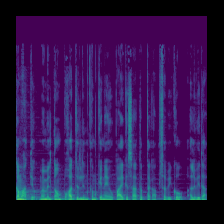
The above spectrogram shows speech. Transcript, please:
कमाते हो। मैं मिलता हूँ बहुत जल्द इनकम के नए उपाय के साथ। तब तक आप सभी को अलविदा।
